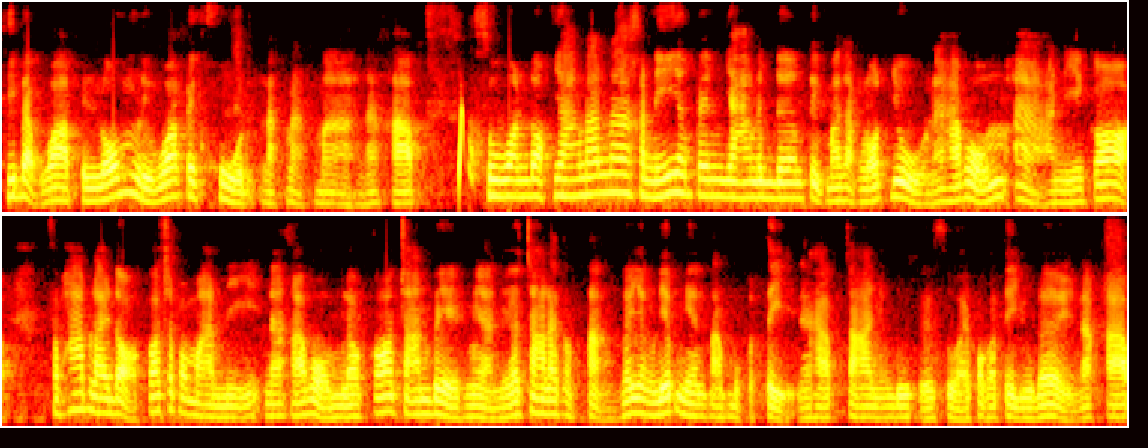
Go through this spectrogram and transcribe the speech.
ที่แบบว่าไปล้มหรือว่าไปขูดหนักๆมานะครับ ส่วนดอกยางด้านหน้าคันนี้ยังเป็นยางเดิมๆติดมาจากรถอยู่นะครับผมอ่าอันนี้ก็สภาพลายดอกก็จะประมาณนี้นะครับผมแล้วก็จานเบรกเนี่ยเนื้อจานอะไรต่างๆ ก็ยังเรียบเนียนตามปกตินะครับจานยังดูสวยๆปกติอยู่เลยนะครับ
